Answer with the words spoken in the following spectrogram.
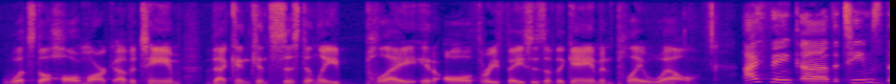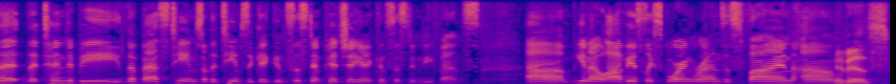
What's the hallmark of a team that can consistently play in all three phases of the game and play well? I think uh, the teams that, that tend to be the best teams are the teams that get consistent pitching and consistent defense. Um, you know, obviously scoring runs is fun. Um, it is.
